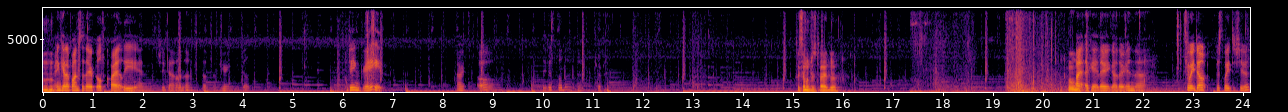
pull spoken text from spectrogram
Mhm. and get up onto their build quietly and shoot down on them without them hearing me build. I'm doing great. All right. Oh, they just build up. No, tripping. Like someone just died though. Ooh. Fine, okay, there you go. They're in that. Okay, wait, don't just wait to shoot.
